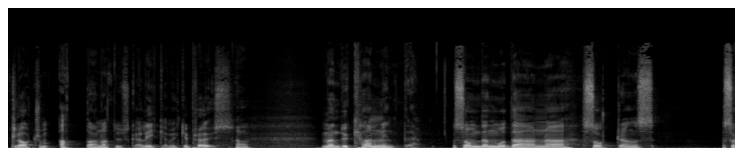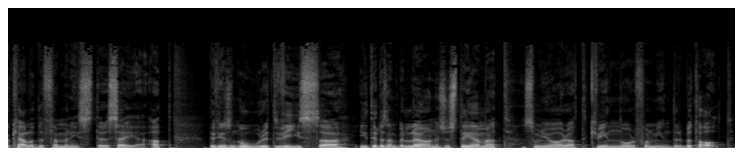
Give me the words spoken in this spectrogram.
Klart som attan att du ska ha lika mycket pröjs. Ja. Men du kan inte, som den moderna sortens så kallade feminister säga, att det finns en orättvisa i till exempel lönesystemet som gör att kvinnor får mindre betalt.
